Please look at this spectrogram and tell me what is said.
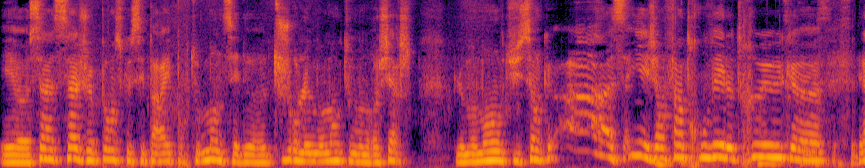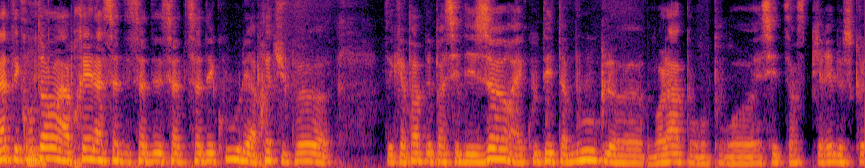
Et euh, ça, ça, je pense que c'est pareil pour tout le monde. C'est toujours le moment que tout le monde recherche. Le moment où tu sens que ah, ça y est, j'ai enfin trouvé le truc. euh, et là, t'es content. Et après, là, ça, ça, ça, ça découle. Et après, tu peux. Euh, T'es capable de passer des heures à écouter ta boucle, euh, voilà, pour, pour euh, essayer de t'inspirer de ce que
